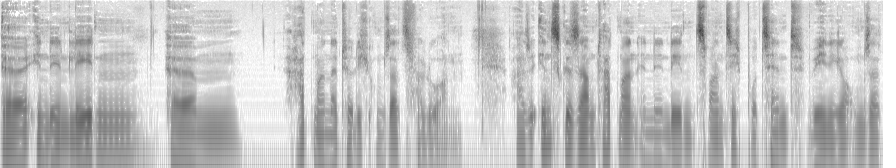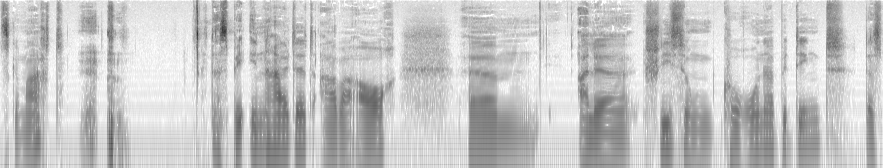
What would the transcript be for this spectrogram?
in den Läden ähm, hat man natürlich Umsatz verloren. Also insgesamt hat man in den Läden 20 Prozent weniger Umsatz gemacht. Das beinhaltet aber auch ähm, alle Schließungen Corona bedingt das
